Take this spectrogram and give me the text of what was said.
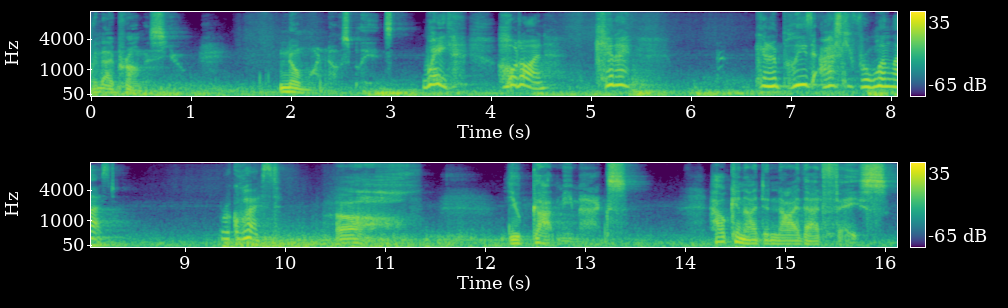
And I promise you, no more nosebleeds. Wait, hold on. Can I. Can I please ask you for one last. request. Oh, you got me, Max. How can I deny that face?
